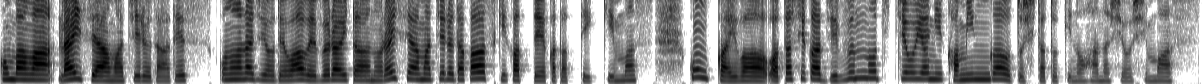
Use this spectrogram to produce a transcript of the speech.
こんばんは、ライセア・マチルダです。このラジオでは、ウェブライターのライセア・マチルダが好き勝手語っていきます。今回は、私が自分の父親にカミングアウトした時の話をします。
